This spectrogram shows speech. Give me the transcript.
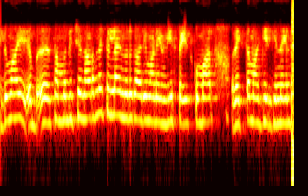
ഇതുമായി സംബന്ധിച്ച് നടന്നിട്ടില്ല എന്നൊരു കാര്യമാണ് എം വി ശ്രേയസ് കുമാർ വ്യക്തമാക്കിയിരിക്കുന്നത്.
